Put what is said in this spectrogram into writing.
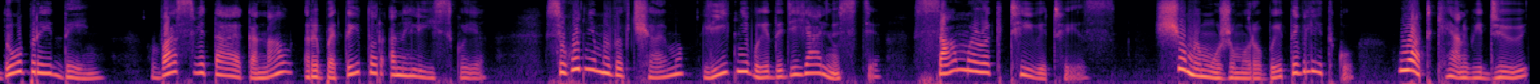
Добрий день! Вас вітає канал Репетитор англійської. Сьогодні ми вивчаємо літні види діяльності Summer Activities. Що ми можемо робити влітку? What can we do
